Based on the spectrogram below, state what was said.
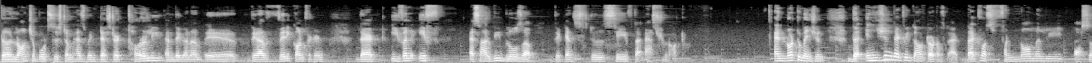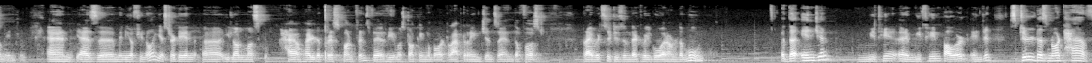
The launch abort system has been tested thoroughly and they're gonna uh, they are very confident that even if srb blows up they can still save the astronaut. And not to mention the engine that we got out of that that was phenomenally awesome engine. And as uh, many of you know yesterday uh, elon musk held a press conference where he was talking about raptor engines and the first private citizen that will go around the moon. The engine methane, uh, methane powered engine still does not have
